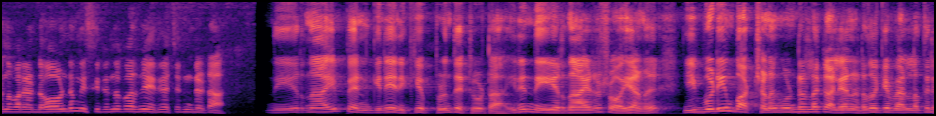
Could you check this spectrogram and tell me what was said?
എന്ന് പറയുന്നത് ഡോണ്ട് മിസ് ഇറ്റ് എന്ന് പറഞ്ഞ് എഴുതി വെച്ചിട്ടുണ്ട് കേട്ടാ. നീർനായി പെൻഗിനെ എനിക്ക് എപ്പോഴും തെറ്റൂട്ടാ. ഇനി നീർനായുടെ ഷോയാണ്. ഇവിടെയും ഭക്ഷണം കൊണ്ടുള്ള കളിയാണ് കേട്ടോ. നോക്കിയാൽ വെള്ളത്തിൽ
